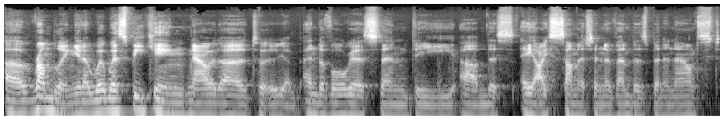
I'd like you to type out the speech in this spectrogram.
uh, rumbling. You know, we're, we're speaking now at uh, to, you know, end of August, and the um, this AI summit in November has been announced.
